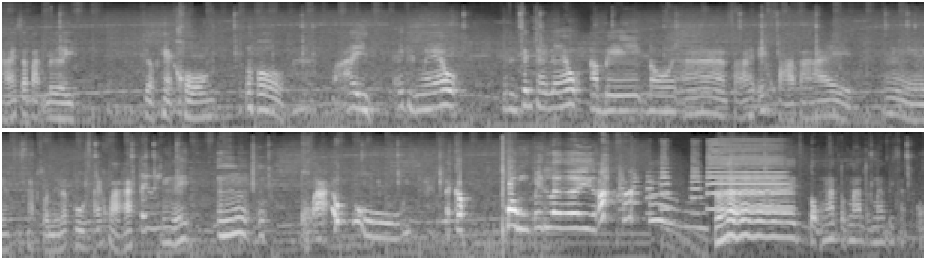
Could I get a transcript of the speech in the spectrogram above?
ท้ายสะบัดเลย เกือบแหกโค้งโอ้ไปใกล้ถึงแล้วถึงเส้นชัยแล้วอาเบรกหน่อยอ่าซ้ายเอ้ยขวาไปเอ้ยสับสนนี่แล้วกูซ้ายขวาเฮ้ยอืมขวาโอ้โหแล้วก็พุ่งไปเลย เฮ้ยตกน้ำตกน้ำตกน้ำพี่สัตว์โอ้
